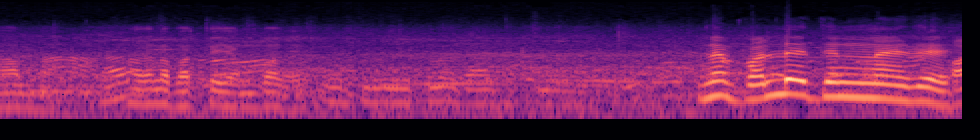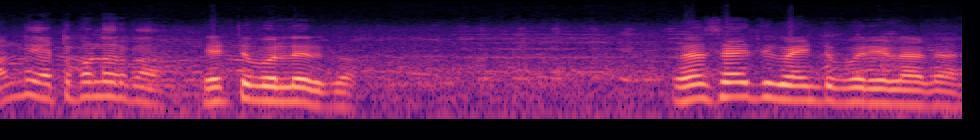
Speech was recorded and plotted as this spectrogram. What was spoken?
ஆமாம் அதில் பத்து எண்பது. என்ன பல்லு எத்தனைண்ணா இது? பல்லு எட்டு பல்லு இருக்கும். எட்டு பல்லு இருக்கும். விவசாயத்துக்கு வாங்கிட்டு போறீங்களாடா?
